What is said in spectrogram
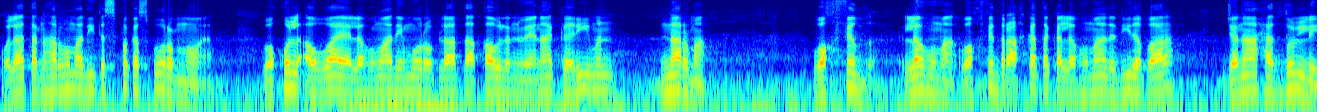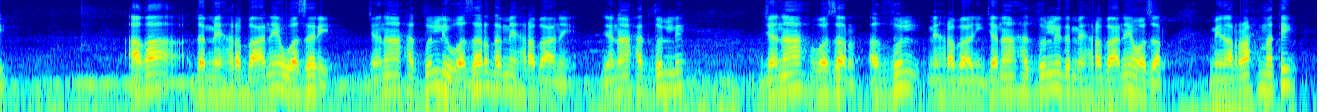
ولا تنهرهما دوی ته سپکه سپوره مه وایه وقل او وایه لهما دې مور او پلار ته قولا وینا کریما نرمه واخفض لهما واخفض راښکته که لهما د دوی دپاره جناح الذل هغه د مهربانۍ وزرې جناح الذل وزر د مهربانۍ جناح الذل جناح وزر الذل مهرباني جناح الذل د مهرباني وزر من الرحمت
